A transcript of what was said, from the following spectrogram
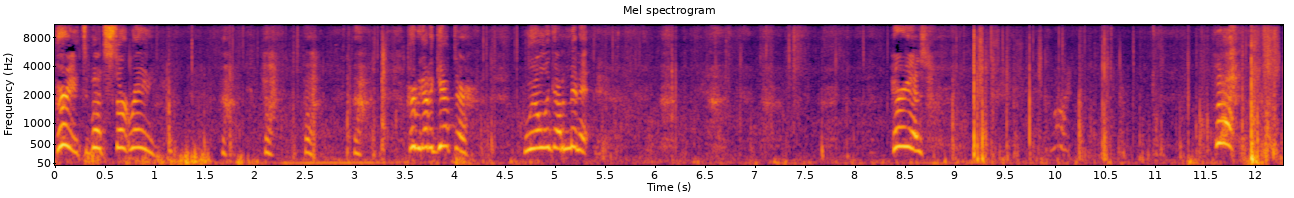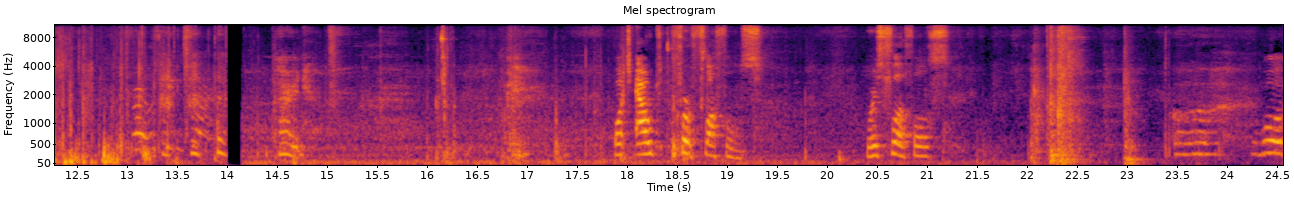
Hurry, it's about to start raining. Hurry, we gotta get there. We only got a minute. Here he is. Ah. Alright, let's get inside. All right. Okay. Watch out for Fluffles. Where's Fluffles? Uh, well,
